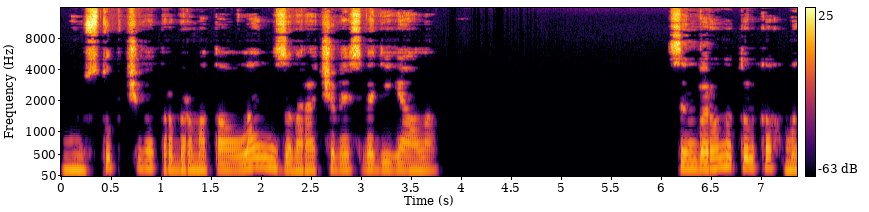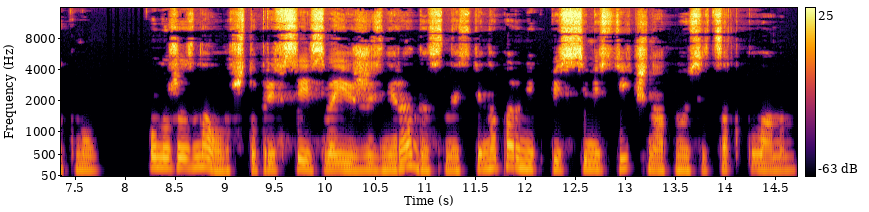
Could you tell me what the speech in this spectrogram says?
Неуступчиво пробормотал Лайн, заворачиваясь в одеяло. Сын барона только хмыкнул. Он уже знал, что при всей своей жизнерадостности напарник пессимистично относится к планам.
